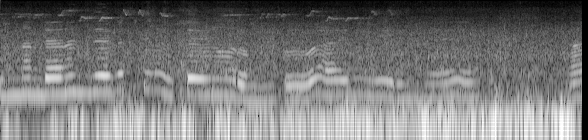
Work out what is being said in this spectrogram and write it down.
ഇന്നെന്റെ നെഞ്ചകത്തിൽ തേനോറും പൂവായി വിരിഞ്ഞേ. ആ,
